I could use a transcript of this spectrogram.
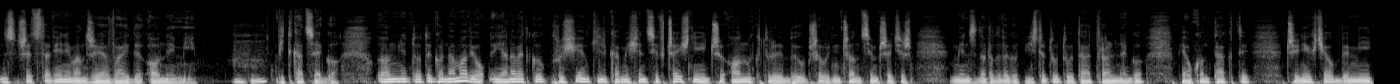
z przedstawieniem Andrzeja Wajdy, Onymi mhm. Witkacego. On mnie do tego namawiał. Ja nawet go prosiłem kilka miesięcy wcześniej, czy on, który był przewodniczącym przecież Międzynarodowego Instytutu Teatralnego, miał kontakty, czy nie chciałby mi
